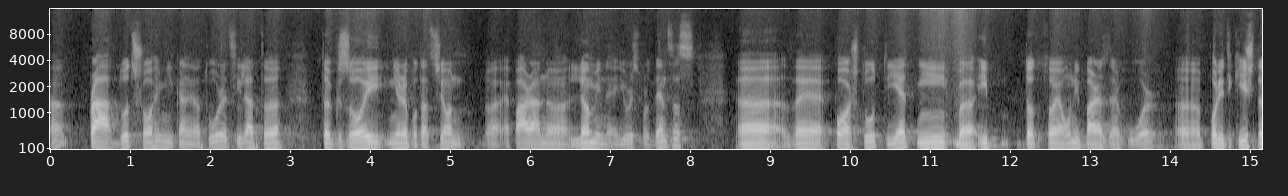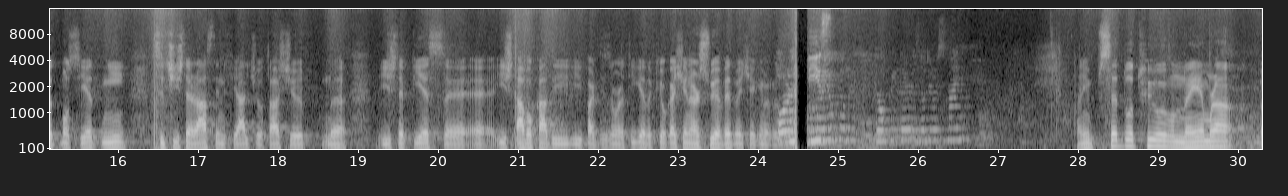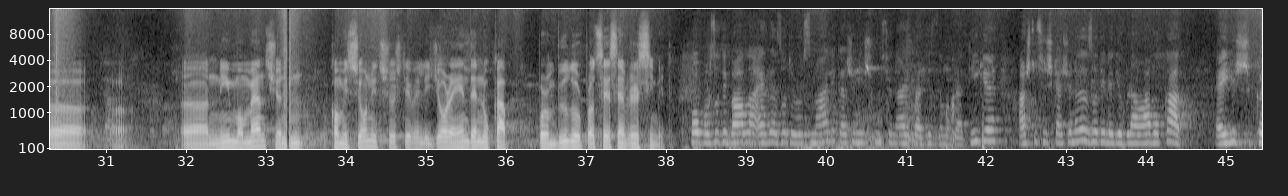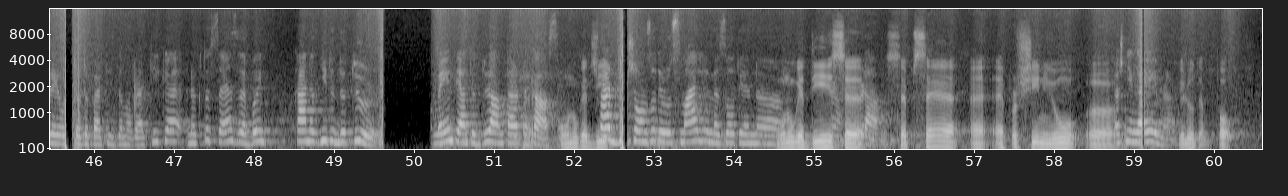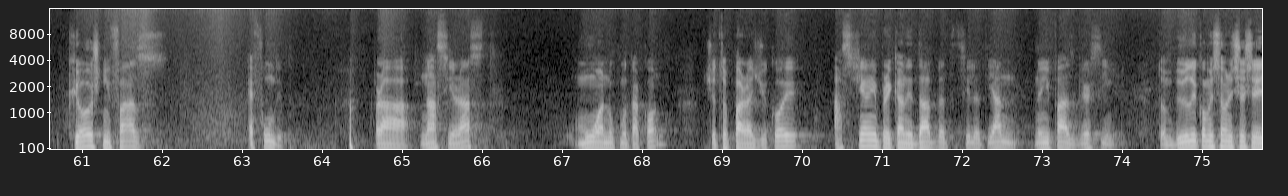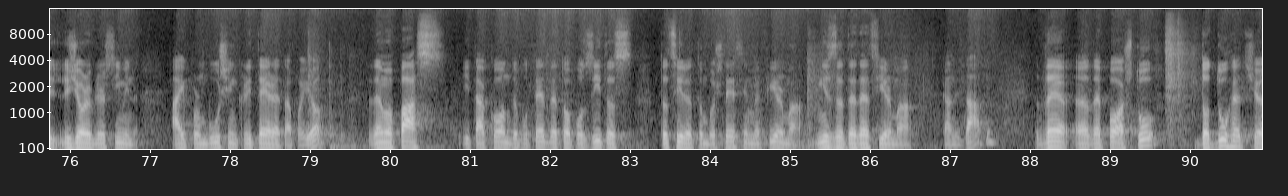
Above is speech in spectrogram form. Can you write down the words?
Ë? Pra, duhet të shohim një kandidaturë e cila të të gëzojë një reputacion e para në lëmin e jurisprudencës ë dhe po ashtu të jetë një i do të thoja unë i baraslarguar ë politikisht dhe të mos jetë një siç ishte rasti në fjalë që u thashë që në ishte pjesë e, e ishte avokati i Partisë Demokratike dhe kjo ka qenë arsyeja e vetme që e kemi rrëzuar. Por në Tani pse duhet të hyj unë në emra ë ë në një moment që Komisioni i Çështjeve Ligjore ende nuk ka përmbyllur procesin e vlerësimit. Po, por zoti Balla, edhe zoti Rusmali ka qenë ish-funksionar i Partisë Demokratike, ashtu siç ka qenë edhe zoti Ledio Braho avokat i ish-kreut të Partisë Demokratike, në këtë sens dhe bëjnë kanë edhe të njëjtën detyrë. Moment janë të dy anëtarë të KAS-it. Unë nuk e di. Çfarë e dallon zotin Rusmali me zotin Braho? Unë nuk e di se se pse e përfshini ju. Është një nga emrat. Ju lutem, po kjo është një fazë e fundit. Pra në asnjë rast mua nuk më takon që të paragjykoj asnjërin prej kandidatëve të cilët janë në një fazë vlerësimi. Të mbylli Komisioni i Çështjeve Ligjore vlerësimin a i përmbushin kriteret apo jo dhe më pas i takon deputetëve të opozitës të cilët të mbështesin me firma njëzet e tetë firma kandidatin dhe dhe po ashtu do duhet që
